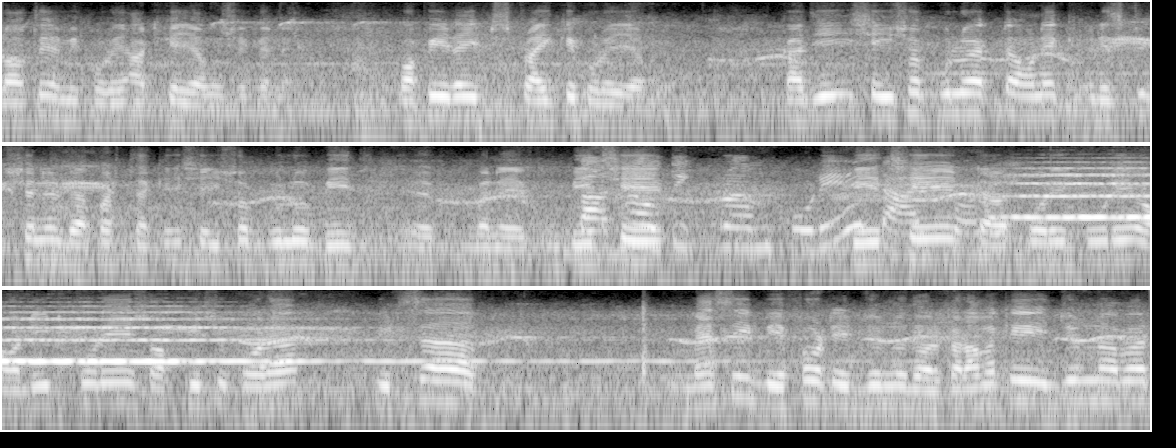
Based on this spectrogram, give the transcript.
লতে আমি পড়ে আটকে যাব সেখানে। কপিরাইট স্ট্রাইকে পড়ে যাব। কাজেই সেই সবগুলো একটা অনেক রেস্ট্রিকশনের ব্যাপার থাকে। সেই সবগুলো বে- মানে বেছে বেছে তারপরে তারপরে করে অডিট করে সব কিছু করা। ইটস আ ম্যাসিভ এফোর্ট এর জন্য দরকার। আমাকে এর জন্য আবার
